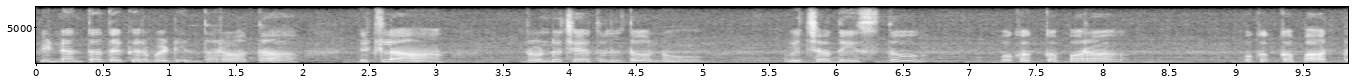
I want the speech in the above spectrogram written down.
పిండంతా దగ్గర పడిన తర్వాత ఇట్లా రెండు చేతులతోనూ విచ్చదీస్తూ ఒక్కొక్క పొర ఒక్కొక్క పార్ట్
